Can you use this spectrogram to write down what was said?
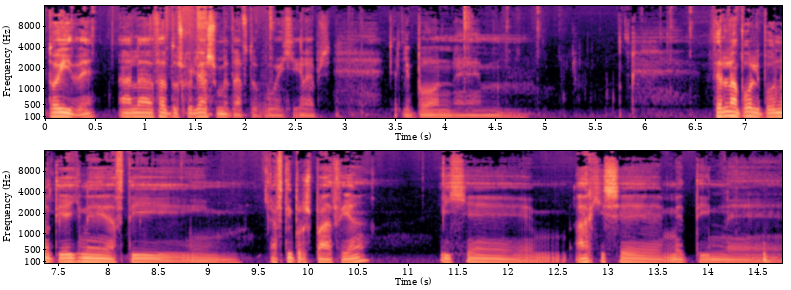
το είδε αλλά θα το σχολιάσουμε μετά αυτό που έχει γράψει. Λοιπόν ε, θέλω να πω λοιπόν ότι έγινε αυτή αυτή η προσπάθεια. Είχε, άρχισε με την ε,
